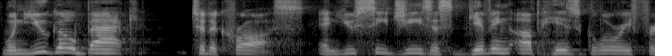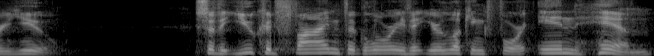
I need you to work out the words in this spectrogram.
When you go back to the cross and you see Jesus giving up his glory for you so that you could find the glory that you're looking for in him,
